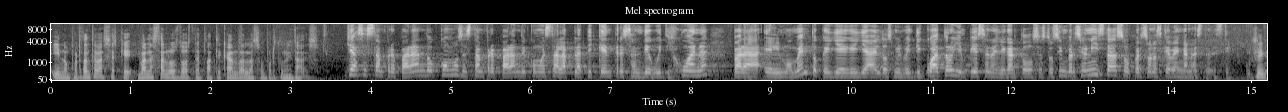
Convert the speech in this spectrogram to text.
Y lo importante va a ser que van a estar los dos te platicando las oportunidades. Ya se están preparando, cómo se están preparando y cómo está la plática entre San Diego y Tijuana para el momento que llegue ya el 2024 y empiecen a llegar todos estos inversionistas o personas que vengan a este destino. Sí,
